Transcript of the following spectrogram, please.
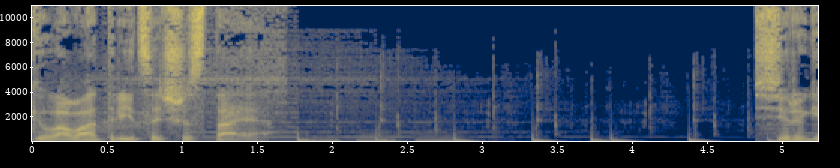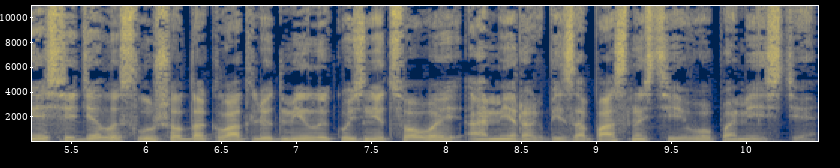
Глава 36 Сергей сидел и слушал доклад Людмилы Кузнецовой о мерах безопасности его поместья.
